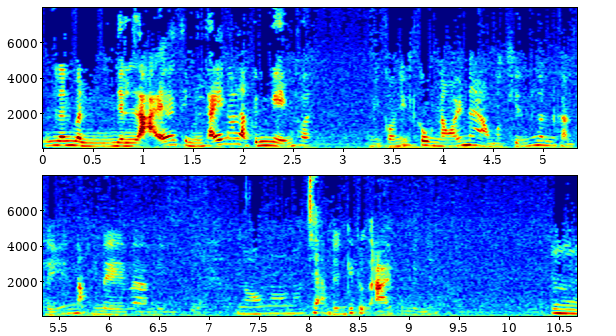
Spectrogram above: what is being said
nên mình nhìn lại thì mình thấy nó là kinh nghiệm thôi. Có những câu nói nào mà khiến ngân cảm thấy nặng nề và mình chạm đến cái tự ái của mình ấy? Ừ.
